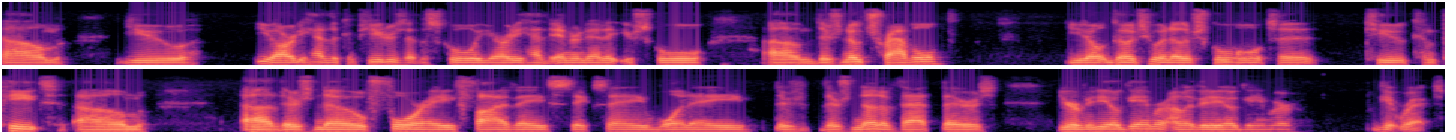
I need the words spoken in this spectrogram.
Um, you you already have the computers at the school. You already have the internet at your school. Um, there's no travel. You don't go to another school to to compete. Um, uh, there's no 4A, 5A, 6A, 1A. There's there's none of that. There's you're a video gamer. I'm a video gamer. Get wrecked.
